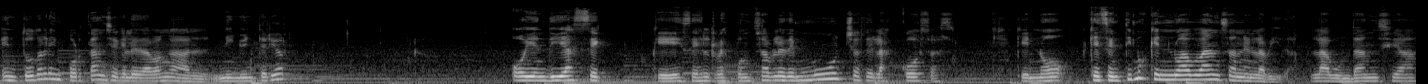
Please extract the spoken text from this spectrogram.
en toda la importancia que le daban al niño interior. Hoy en día sé que ese es el responsable de muchas de las cosas que no que sentimos que no avanzan en la vida, la abundancia,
